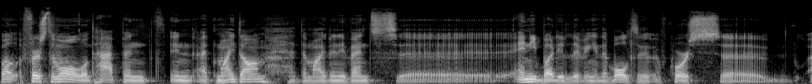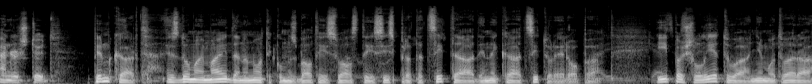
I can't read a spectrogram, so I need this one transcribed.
Well, first of all, what happened in, at Maidan, at the Maidan events, uh, anybody living in the Baltics, of course, uh, understood. Pirmkārt, es domāju, Maidana notikumus Baltijas valstīs izprata citādi nekā citur Eiropā. Īpaši Lietuvā, ņemot vērā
